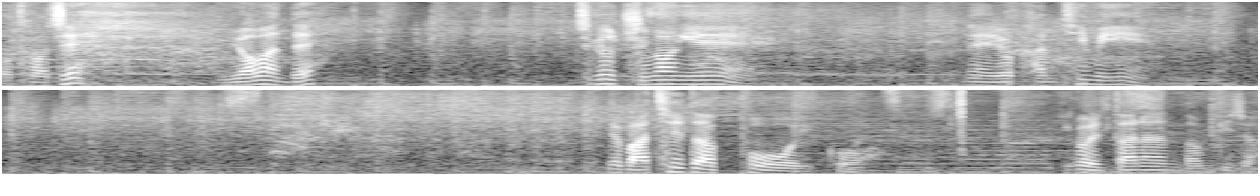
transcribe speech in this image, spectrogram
어떡하지? 위험한데? 지금 중앙에 네, 여기 간 팀이 여기 마틸다 포 있고 이거 일단은 넘기죠.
